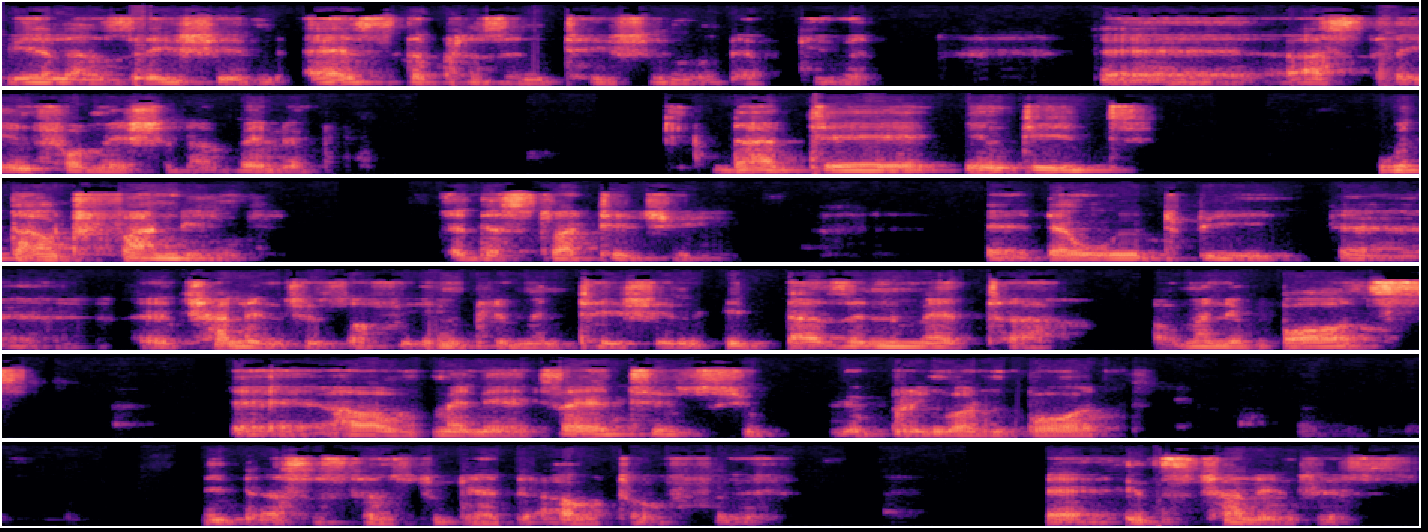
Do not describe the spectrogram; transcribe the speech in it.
realization as the presentation would have given uh, us the information available that uh, indeed, without funding uh, the strategy, uh, there would be uh, challenges of implementation. It doesn't matter how many boards, uh, how many executives you, you bring on board, need assistance to get out of uh, its challenges.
